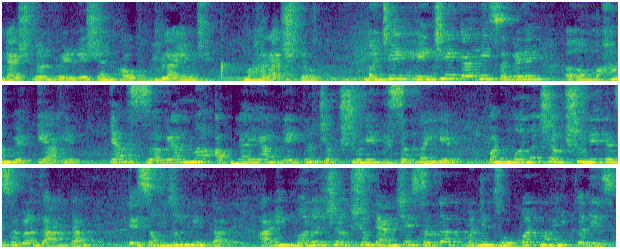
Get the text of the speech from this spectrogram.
national federation of blind Maharashtra म्हणजे हे जे काही सगळे महान व्यक्ती आहेत त्या सगळ्यांना आपल्या या नेत्रचक्षुने दिसत नाहीये. पण मनचक्षुने ते सगळं जाणतात ते समजून घेतात. आणि मनचक्षु त्यांचे सतत म्हणजे झोपत नाहीत कधीच.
